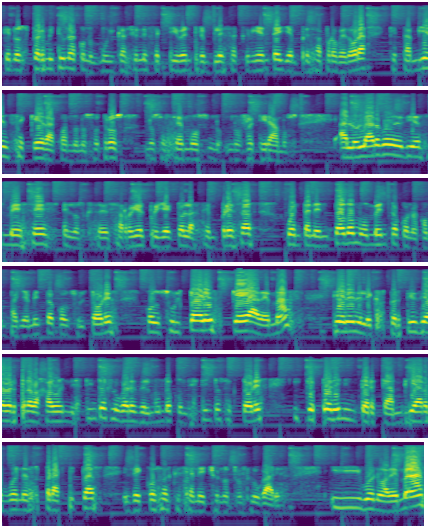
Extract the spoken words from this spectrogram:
que nos permite una comunicación efectiva entre empresa cliente y empresa proveedora, que también se queda cuando nosotros nos hacemos, nos retiramos. A lo largo de 10 meses en los que se desarrolla el proyecto, las empresas cuentan en todo momento con acompañamiento de consultores, consultores que además tienen el expertise de haber trabajado en distintos lugares del mundo con distintos sectores y que pueden intercambiar buenas prácticas de cosas que se han hecho en otros lugares. Y bueno, además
